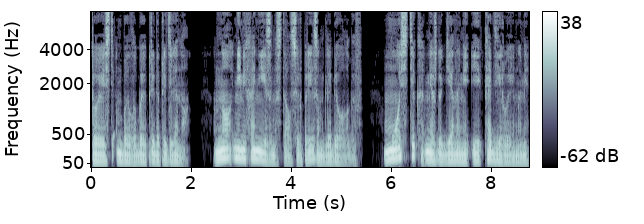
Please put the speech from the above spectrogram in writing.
то есть было бы предопределено. Но не механизм стал сюрпризом для биологов. Мостик между генами и кодируемыми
